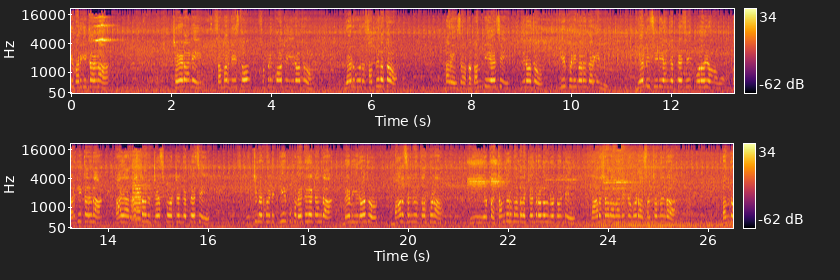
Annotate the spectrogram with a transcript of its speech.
వర్గీకరణ చేయడాన్ని సమర్థిస్తూ సుప్రీంకోర్టు ఈరోజు ఏడుగురు సభ్యులతో మరి ఒక కమిటీ వేసి ఈరోజు తీర్పునివ్వడం జరిగింది. ఏబిసిడి అని చెప్పేసి కుల వర్గీకరణ ఆయా రాష్ట్రాలు చేసుకోవచ్చు అని చెప్పేసి ఇచ్చినటువంటి తీర్పుకు వ్యతిరేకంగా మేము ఈరోజు మాల సంఘం తరఫున ఈ యొక్క చంద్రుడు మండల కేంద్రంలో ఉన్నటువంటి పాఠశాలలన్నింటినీ కూడా స్వచ్ఛందంగా బంద్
